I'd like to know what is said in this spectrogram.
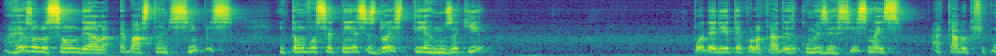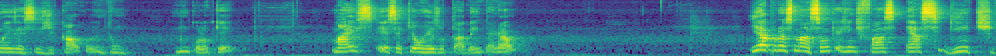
A resolução dela é bastante simples, então você tem esses dois termos aqui. Poderia ter colocado como exercício, mas acaba que fica um exercício de cálculo, então não coloquei. Mas esse aqui é o resultado da integral. E a aproximação que a gente faz é a seguinte:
